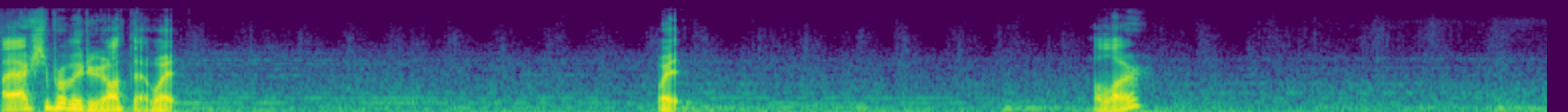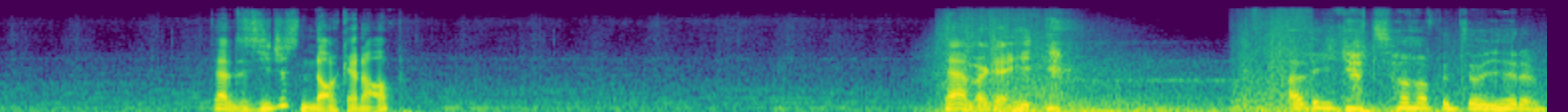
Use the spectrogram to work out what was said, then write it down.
I actually probably do got that. Wait. Wait. Hello? Damn, does he just knock it up? Damn, okay, he... I don't think he gets up until you hit him.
